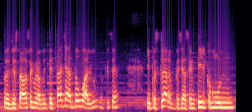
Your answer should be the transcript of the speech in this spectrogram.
Entonces yo estaba seguramente tallando o algo, lo que sea. Y pues claro, empecé a sentir como un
